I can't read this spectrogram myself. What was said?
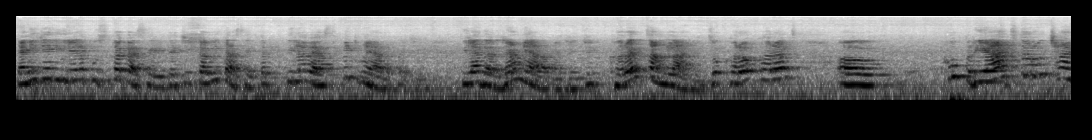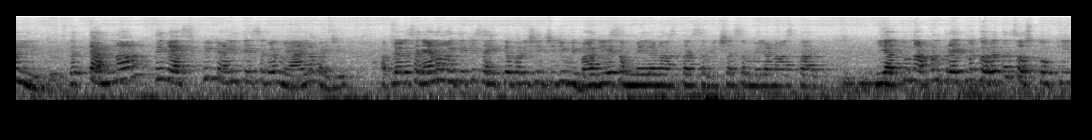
त्यांनी जे लिहिलेलं पुस्तक असेल त्याची कविता असेल तर तिला व्यासपीठ मिळालं पाहिजे. तिला दर्जा मिळाला पाहिजे. जी खरंच चांगला आहे जो खरोखरच खूप रियाज करून छान लिहितो तर त्यांना ते व्यासपीठ आणि ते सगळं मिळायला पाहिजे. आपल्याला सगळ्यांना माहिती आहे की साहित्य परिषदेची जी विभागीय संमेलनं असतात समीक्षा संमेलनं असतात यातून आपण प्रयत्न करतच असतो की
